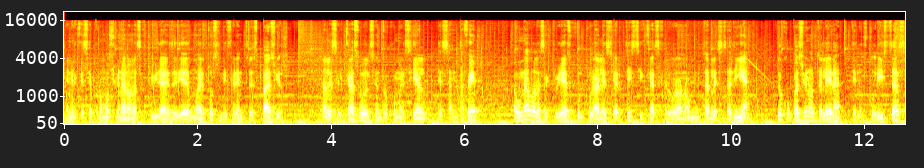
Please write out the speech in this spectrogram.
en el que se promocionaron las actividades de Día de Muertos en diferentes espacios. Tal es el caso del Centro Comercial de Santa Fe, aunado a las actividades culturales y artísticas que lograron aumentar la estadía de ocupación hotelera de los turistas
